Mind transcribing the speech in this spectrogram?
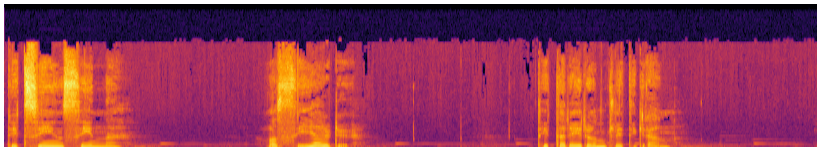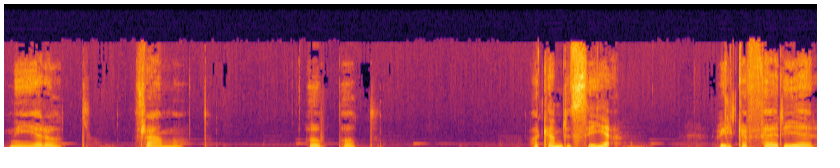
Ditt synsinne. Vad ser du? Titta dig runt lite grann. Neråt, framåt, uppåt. Vad kan du se? Vilka färger?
